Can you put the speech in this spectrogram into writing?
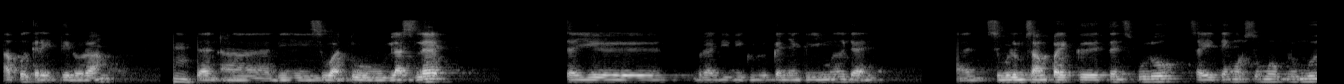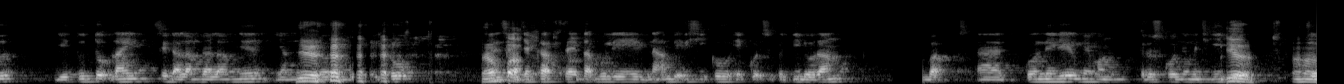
apa karakter orang. Hmm. Dan uh, di sewaktu last lap, saya berada di kedudukan yang kelima dan uh, sebelum sampai ke turn 10, saya tengok semua pelumba dia tutup line sedalam-dalamnya yang Ya. yeah. boleh tutup dan saya cakap saya tak boleh nak ambil risiko ikut seperti orang sebab uh, corner dia memang terus corner macam Ya. gitu. Uh-huh. So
